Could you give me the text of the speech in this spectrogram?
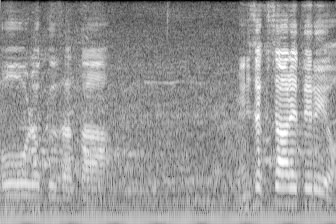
暴力沙汰。めちゃくちゃ荒れてるよ。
